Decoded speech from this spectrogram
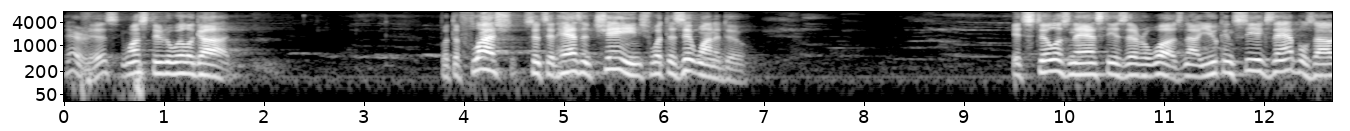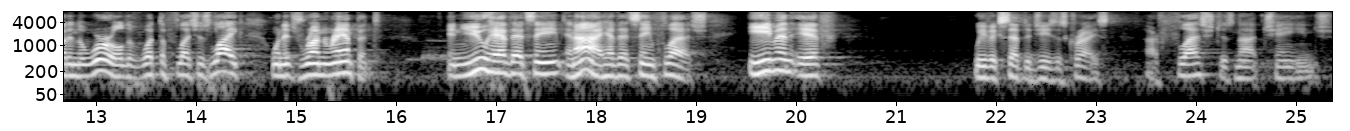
There it is. He wants to do the will of God. But the flesh, since it hasn't changed, what does it want to do? It's still as nasty as ever was. Now, you can see examples out in the world of what the flesh is like when it's run rampant. And you have that same, and I have that same flesh. Even if we've accepted Jesus Christ. Our flesh does not change.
